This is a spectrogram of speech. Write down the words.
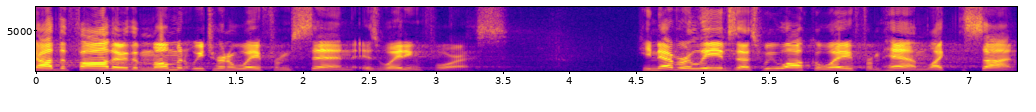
God the Father, the moment we turn away from sin, is waiting for us. He never leaves us. We walk away from Him like the Son.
